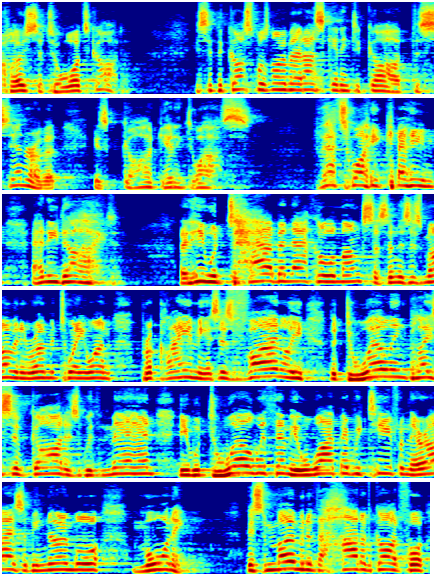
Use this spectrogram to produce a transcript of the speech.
closer towards God. He said the gospel is not about us getting to God, the center of it is God getting to us. That's why he came and he died. That he would tabernacle amongst us. And there's this moment in Romans 21 proclaiming it says, finally, the dwelling place of God is with man. He will dwell with them. He'll wipe every tear from their eyes. There'll be no more mourning. This moment of the heart of God for,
